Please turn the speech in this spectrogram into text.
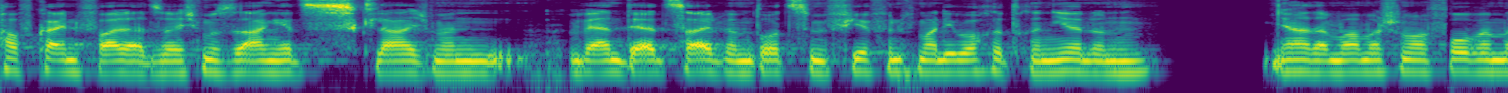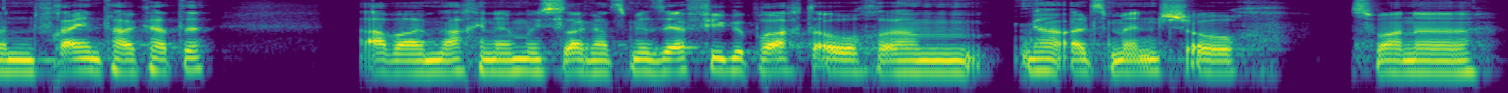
auf keinen Fall. Also ich muss sagen, jetzt klar, ich meine, während der Zeit, wir haben trotzdem vier, fünf Mal die Woche trainiert und ja, dann waren wir schon mal froh, wenn man einen freien Tag hatte. Aber im Nachhinein muss ich sagen, hat es mir sehr viel gebracht, auch ähm, ja, als Mensch. Auch es war eine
